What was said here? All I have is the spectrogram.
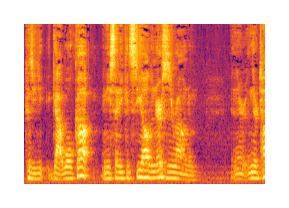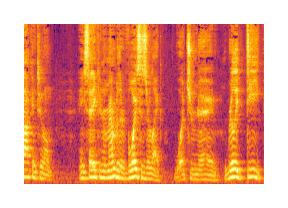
because he got woke up and he said he could see all the nurses around him. And they're and they're talking to him and he said he can remember their voices are like what's your name really deep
